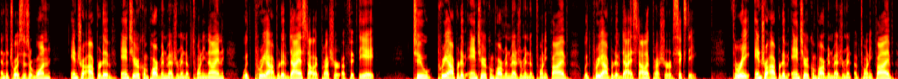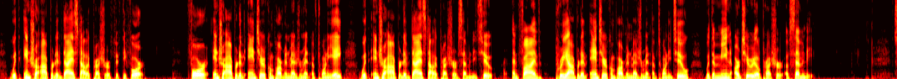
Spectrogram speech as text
And the choices are 1. Intraoperative anterior compartment measurement of 29 with preoperative diastolic pressure of 58. 2. Preoperative anterior compartment measurement of 25 with preoperative diastolic pressure of 60. 3. Intraoperative anterior compartment measurement of 25 with intraoperative diastolic pressure of 54. 4. Intraoperative anterior compartment measurement of 28 with intraoperative diastolic pressure of 72. And 5. Preoperative anterior compartment measurement of 22 with a mean arterial pressure of 70.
